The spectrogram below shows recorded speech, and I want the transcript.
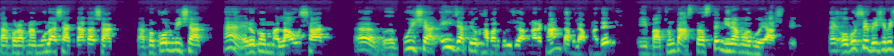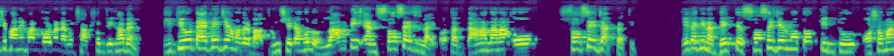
তারপর আপনার মূলা শাক, ডাটা শাক, তারপর কলমি শাক হ্যাঁ এরকম লাউ শাক পুঁই শাক, এই জাতীয় খাবারগুলো যদি আপনারা খান, তাহলে আপনাদের এই বাথরুমটা আস্তে আস্তে নিরাময় হয়ে আসবে। তাই অবশ্যই বেশি বেশি পানি পান করবেন এবং শাকসবজি খাবেন। দ্বিতীয় টাইপের যে আমাদের বাথরুম সেটা হলো লাম্পি অ্যান্ড সসেজ লাইক অর্থাৎ দানা দানা ও সসেজ আকৃতি যেটা কিনা দেখতে সসেজের মতো, কিন্তু অসমান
